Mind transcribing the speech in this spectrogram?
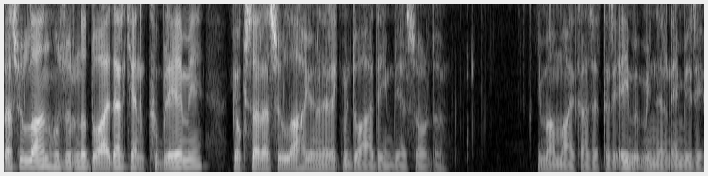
Resulullah'ın huzurunda dua ederken kıbleye mi yoksa Resulullah'a yönelerek mi dua edeyim diye sordu. İmam Malik Hazretleri ey müminlerin emiri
